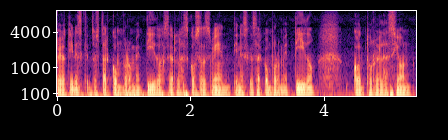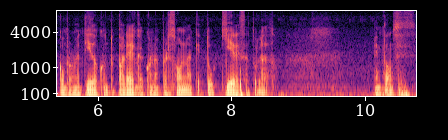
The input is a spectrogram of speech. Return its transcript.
pero tienes que estar comprometido a hacer las cosas bien, tienes que estar comprometido con tu relación, comprometido con tu pareja, con la persona que tú quieres a tu lado. Entonces,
